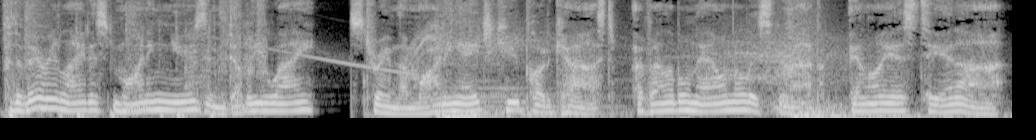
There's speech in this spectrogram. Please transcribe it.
For the very latest mining news in WA, Stream the Mining HQ podcast, available now on the Listener app, LISTNR.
